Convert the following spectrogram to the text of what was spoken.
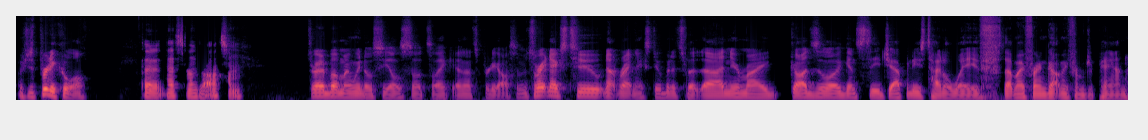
which is pretty cool. That that sounds awesome. It's right above my window seals, so it's like, and that's pretty awesome. It's right next to, not right next to, but it's uh, near my Godzilla against the Japanese tidal wave that my friend got me from Japan.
